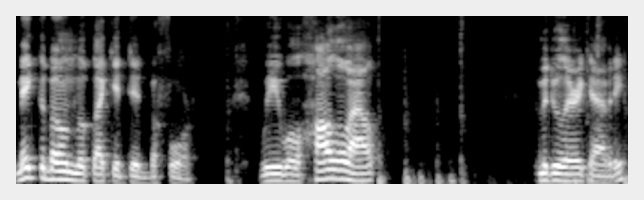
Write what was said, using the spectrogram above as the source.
make the bone look like it did before we will hollow out the medullary cavity.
